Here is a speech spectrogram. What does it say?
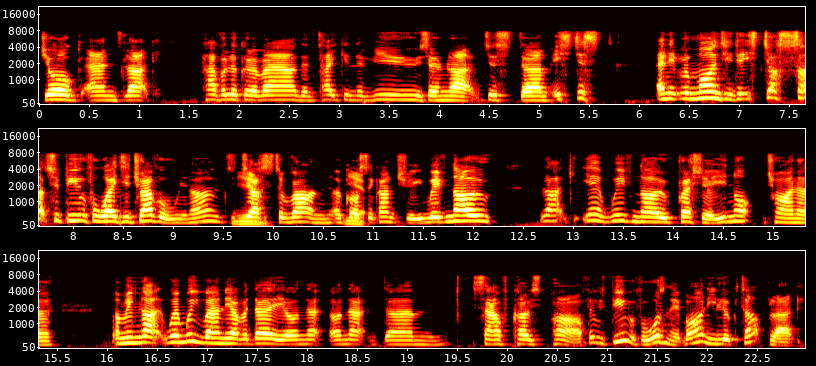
jog and like have a look around and take in the views and like just um, it's just and it reminds you that it's just such a beautiful way to travel you know to Yeah. just to run across Yeah. the country with no like yeah with no pressure you're not trying to i mean like when we ran the other day on that on that um south coast path it was beautiful wasn't it but i only looked up like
